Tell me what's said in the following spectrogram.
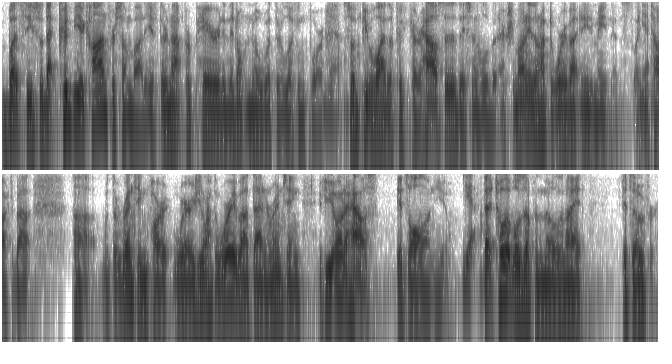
But see, so that could be a con for somebody if they're not prepared and they don't know what they're looking for. Yeah. So people buy the cookie cutter houses, they spend a little bit extra money, they don't have to worry about any maintenance, like you talked about uh, with the renting part. Whereas you don't have to worry about that in renting. If you own a house, it's all on you. Yeah. That toilet blows up in the middle of the night. It's over,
